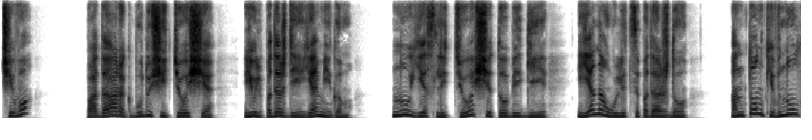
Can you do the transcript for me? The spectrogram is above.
«Чего?» «Подарок будущей теще. Юль, подожди, я мигом». «Ну, если теща, то беги. Я на улице подожду». Антон кивнул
